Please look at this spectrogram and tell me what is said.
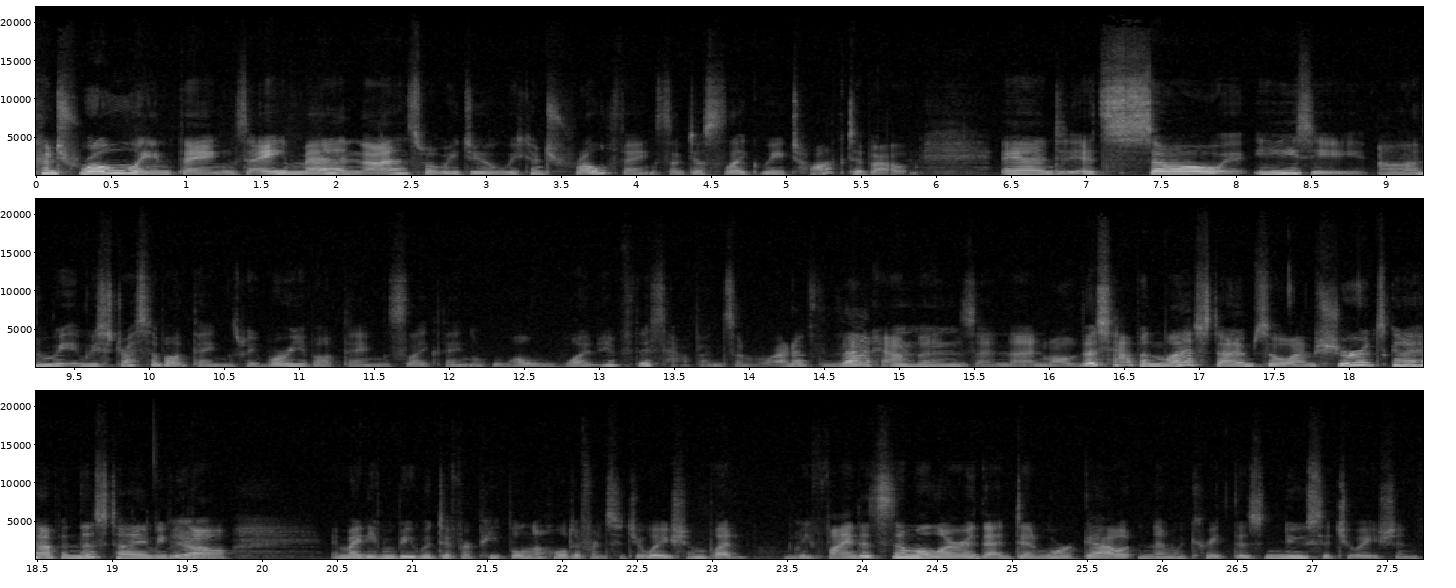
controlling things. Amen. That's what we do. We control things, just like we talked about and it's so easy uh, and we, we stress about things we worry about things like think well what if this happens and what if that happens mm-hmm. and then well this happened last time so i'm sure it's going to happen this time even yeah. though it might even be with different people in a whole different situation but we find it similar that didn't work out and then we create this new situation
